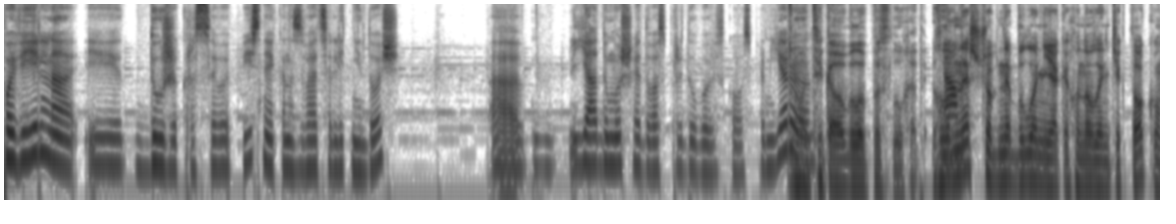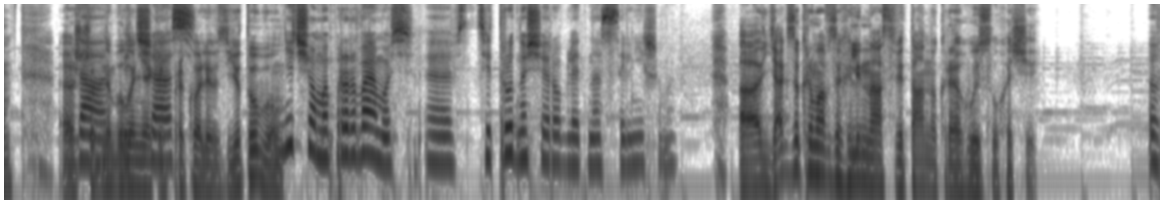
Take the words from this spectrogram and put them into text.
повільна і дуже красива пісня, яка називається Літній дощ. А, я думаю, що я до вас прийду обов'язково з прем'єрою. Ну, цікаво було б послухати. Головне, щоб не було ніяких оновлень Тіктоку, е, щоб не було ніяких час- приколів з Ютубу. Нічого, ми прорвемось. Е, Ці труднощі роблять нас сильнішими. А як, зокрема, взагалі на світанок реагують слухачі? Е,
